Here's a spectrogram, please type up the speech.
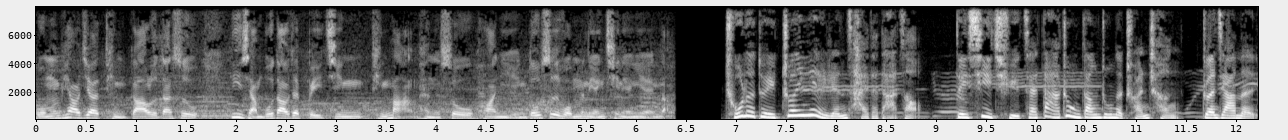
我们票价挺高的，但是意想不到在北京挺满，很受欢迎，都是我们年轻人演的。除了对专业人才的打造，对戏曲在大众当中的传承，专家们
